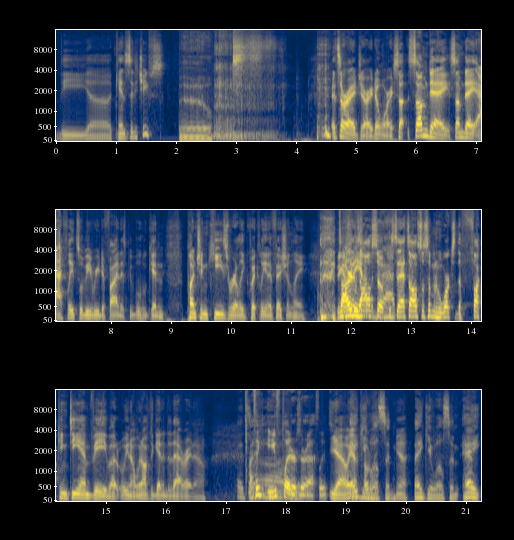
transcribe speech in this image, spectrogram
the uh, Kansas City Chiefs. Boo. It's all right, Jerry. Don't worry. So, someday, someday, athletes will be redefined as people who can punch in keys really quickly and efficiently. It's already that's also because that's also someone who works at the fucking DMV. But you know, we don't have to get into that right now. I think Eve uh, players are athletes. Yeah, oh, yeah, Thank you. Wilson. Yeah. Thank you, Wilson. Hey,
